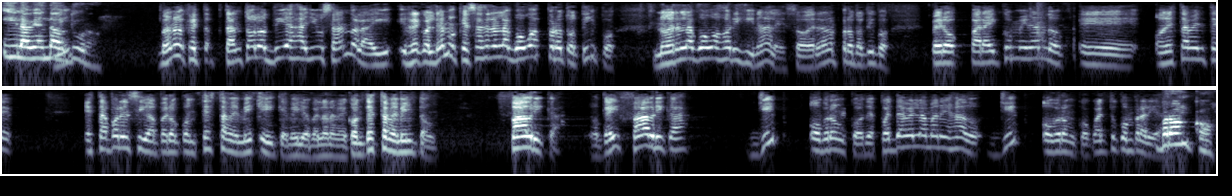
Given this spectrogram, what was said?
y la habían dado Sí. duro. Bueno, es que están todos los días allí usándola. Y, y recordemos que esas eran las guaguas prototipos, no eran las guaguas originales, o eran los prototipos. Pero para ir combinando, eh, honestamente, está por encima, pero contéstame, y que Emilio, perdóname, contéstame, Milton. Fábrica, ¿ok? Fábrica, Jeep o Bronco. Después de haberla manejado, Jeep o Bronco, ¿cuál tú comprarías? Bronco.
